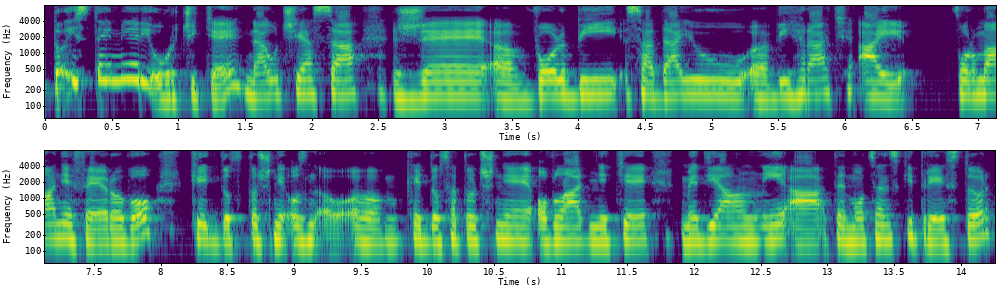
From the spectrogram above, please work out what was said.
Do istej miery určite naučia sa, že uh, voľby sa dajú vyhrať aj formálne férovo, keď dostatočne, keď dostatočne ovládnete mediálny a ten mocenský priestor. E,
